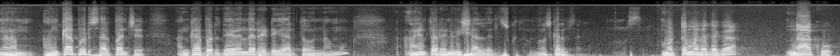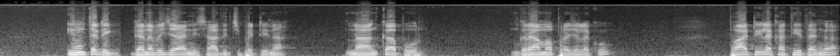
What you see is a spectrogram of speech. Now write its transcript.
మనం అంకాపూర్ సర్పంచ్ అంకాపూర్ దేవేందర్ రెడ్డి గారితో ఉన్నాము. ఆయనతో రెండు విషయాలు తెలుసుకుందాం. నమస్కారం సార్. మొట్టమొదటగా నాకు ఇంతటి ఘన విజయాన్ని సాధించి పెట్టిన నా అంకాపూర్ గ్రామ ప్రజలకు పార్టీలకు అతీతంగా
